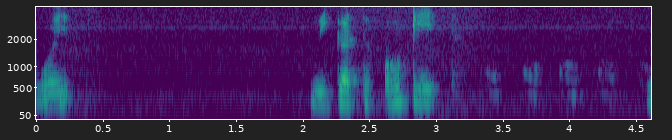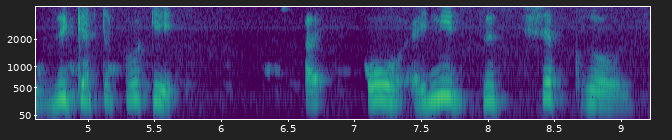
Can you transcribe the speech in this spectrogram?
Wait. We got to cook it. We got to cook it. I oh I need the chef clothes.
